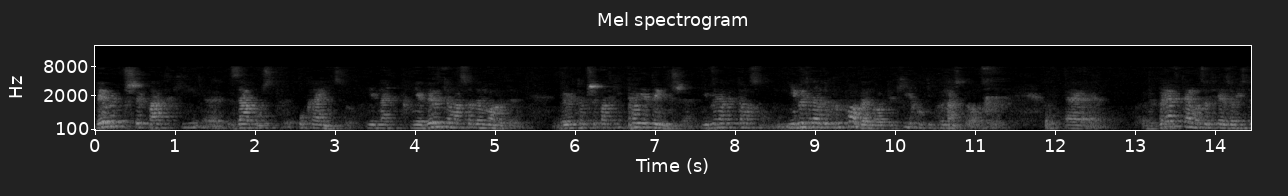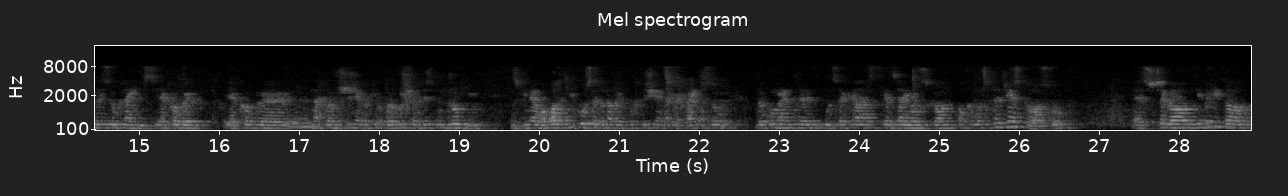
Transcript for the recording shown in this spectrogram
były przypadki e, zabójstw Ukraińców, jednak nie były to masowe mordy. Były to przypadki pojedyncze, nie były, nawet to, nie były to nawet grupowe mordy, kilku, kilkunastu osób. E, wbrew temu, co twierdzą historycy ukraińscy, jakoby, jakoby na Krążczyźnie w roku 1942 zginęło od kilkuset do nawet dwóch tysięcy Ukraińców, dokumenty UCK stwierdzają zgon około 40 osób, e, z czego nie byli to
